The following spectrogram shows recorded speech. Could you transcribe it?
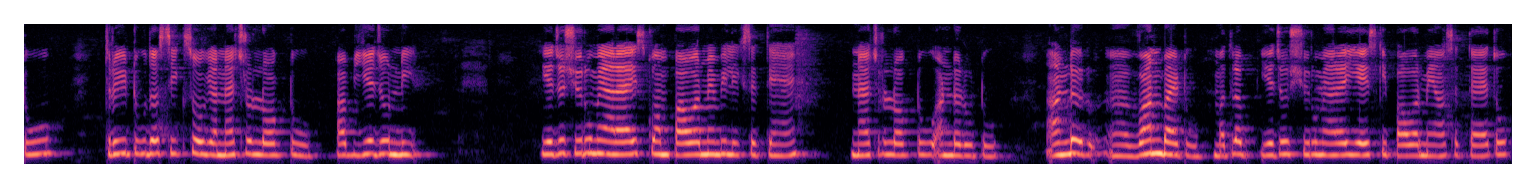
two three two the six हो गया नेचुरल लॉग टू अब ये जो ये जो शुरू में आ रहा है, इसको हम पावर में भी लिख सकते हैं। Natural log two under root two under one by two मतलब ये जो शुरू में आ रहा है, ये इसकी पावर में आ सकता है। तो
